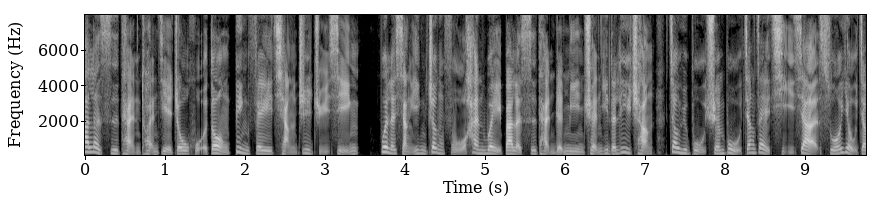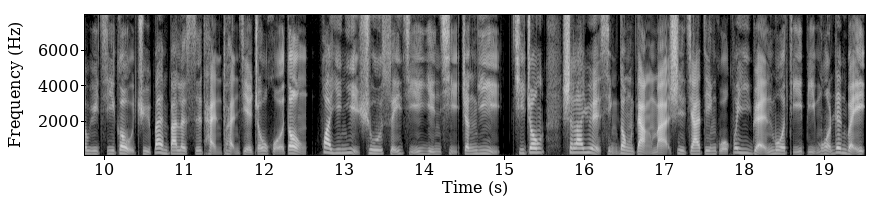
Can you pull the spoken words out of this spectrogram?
巴勒斯坦团结周活动并非强制举行。为了响应政府捍卫巴勒斯坦人民权益的立场，教育部宣布将在旗下所有教育机构举办巴勒斯坦团结周活动。话音一出，随即引起争议。其中，施拉月行动党马氏加丁国会议员莫迪比莫认为，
